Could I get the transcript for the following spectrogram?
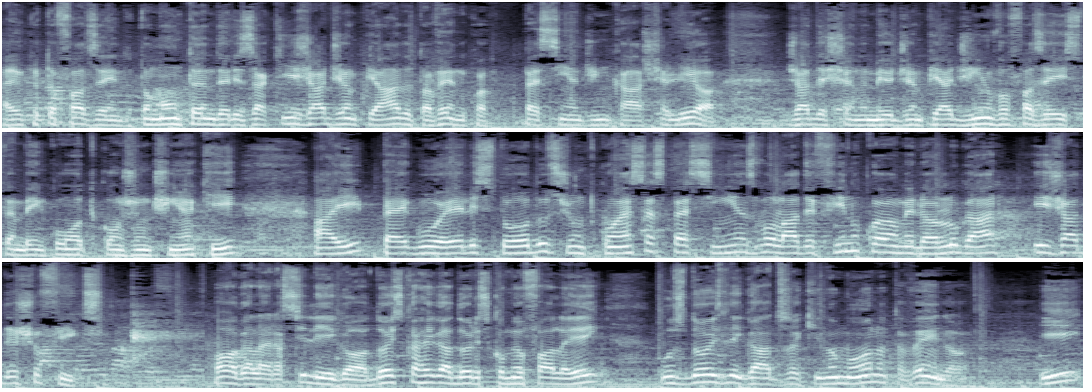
Aí o que eu tô fazendo? Tô montando eles aqui já jumpeado, tá vendo? Com a pecinha de encaixe ali, ó, já deixando meio jumpeadinho. Vou fazer isso também com outro conjuntinho aqui. Aí pego eles todos junto com essas pecinhas, vou lá, defino qual é o melhor lugar e já deixo fixo. Ó, galera, se liga, ó, dois carregadores como eu falei, os dois ligados aqui no mono, tá vendo? Ó? E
